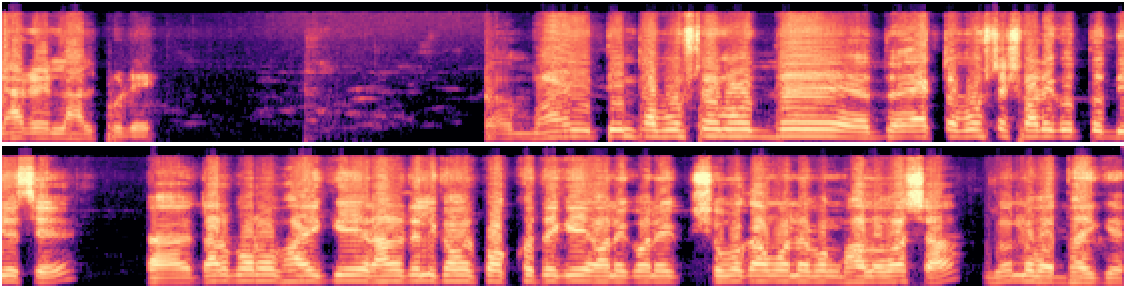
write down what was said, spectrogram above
নাটোরে লালপুরে। ভাই তিনটা প্রশ্নের মধ্যে একটা প্রশ্নের সঠিক উত্তর দিয়েছে। তারপরও ভাইকে রানা টেলিকমের পক্ষ থেকে অনেক অনেক শুভকামনা এবং ভালোবাসা। ধন্যবাদ ভাইকে।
